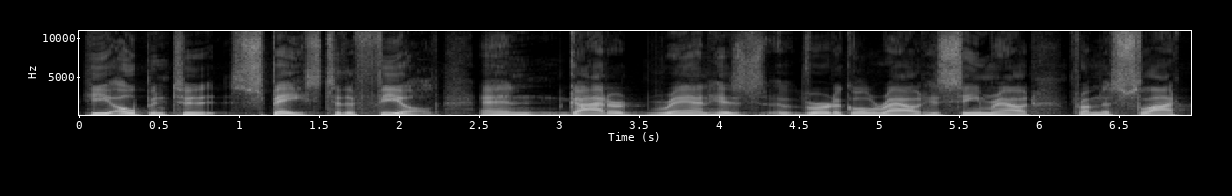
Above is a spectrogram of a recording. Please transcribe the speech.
he opened to space, to the field, and Goedert ran his uh, vertical route, his seam route from the slot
